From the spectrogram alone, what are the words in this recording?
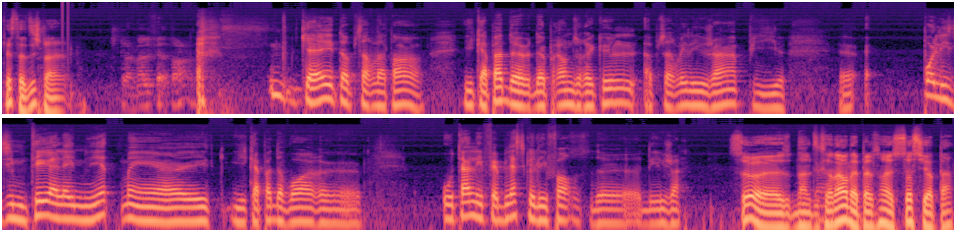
Qu'est-ce que t'as dit? J'étais un... j'étais un malfaiteur. Gay est observateur? Il est capable de, de prendre du recul, observer les gens, puis euh, pas les imiter à la limite, mais euh, il est capable de voir euh, autant les faiblesses que les forces de, des gens. Ça, euh, dans le dictionnaire, on appelle ça un sociopathe.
